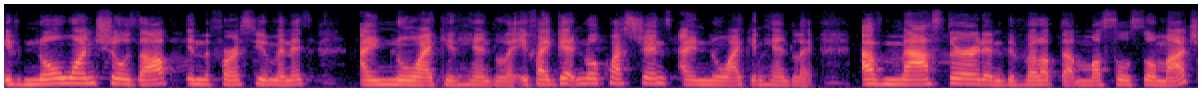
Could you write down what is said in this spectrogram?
If no one shows up in the first few minutes, I know I can handle it. If I get no questions, I know I can handle it. I've mastered and developed that muscle so much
